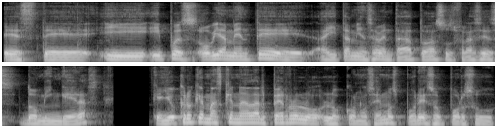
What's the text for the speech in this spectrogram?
Este, y, y pues obviamente ahí también se aventaba todas sus frases domingueras, que yo creo que más que nada al perro lo, lo conocemos por eso, por su,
